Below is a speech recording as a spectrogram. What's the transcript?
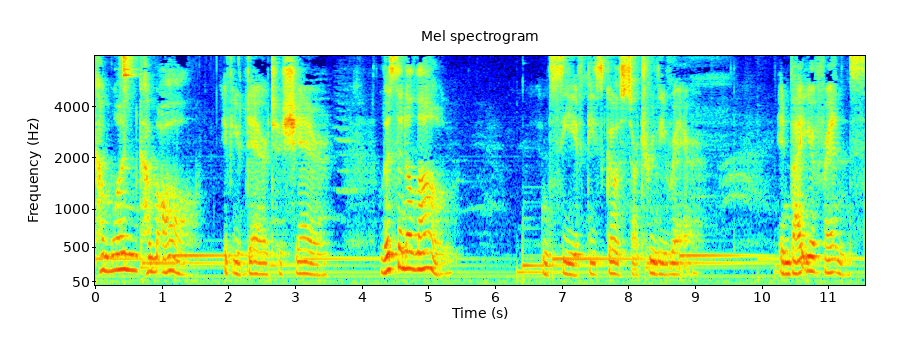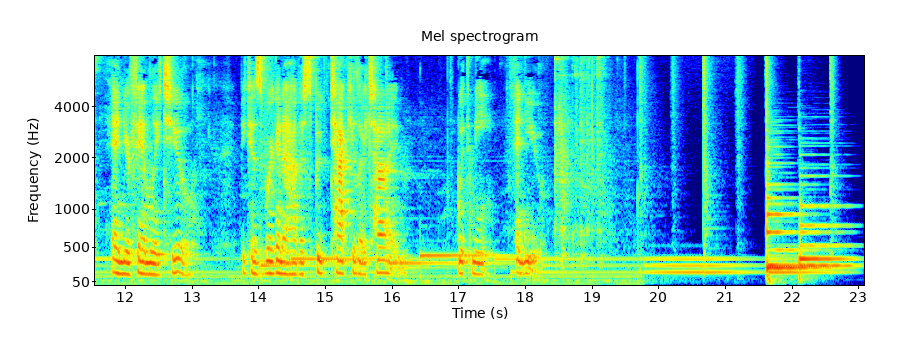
Come one, come all, if you dare to share. Listen along and see if these ghosts are truly rare. Invite your friends and your family too, because we're going to have a spooktacular time with me and you.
